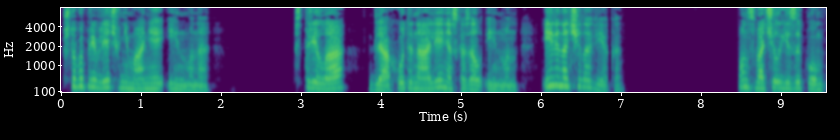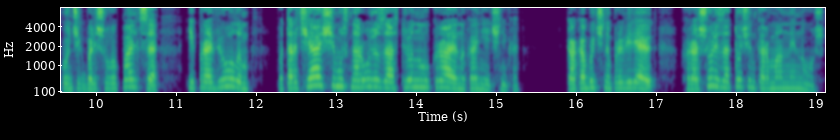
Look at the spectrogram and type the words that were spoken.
чтобы привлечь внимание Инмана. «Стрела для охоты на оленя», — сказал Инман, — «или на человека». Он смочил языком кончик большого пальца и провел им по торчащему снаружи заостренному краю наконечника, как обычно проверяют, хорошо ли заточен карманный нож.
